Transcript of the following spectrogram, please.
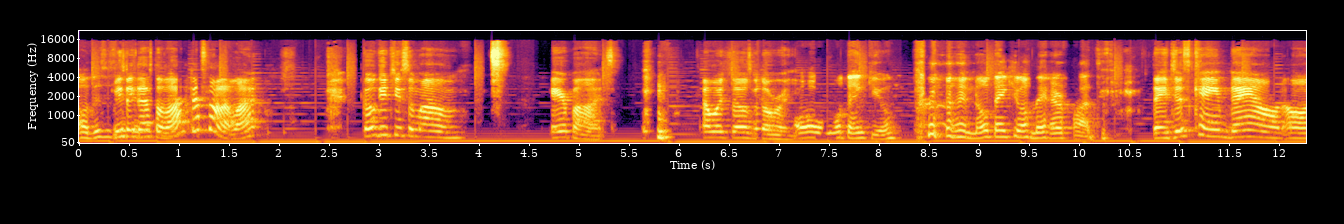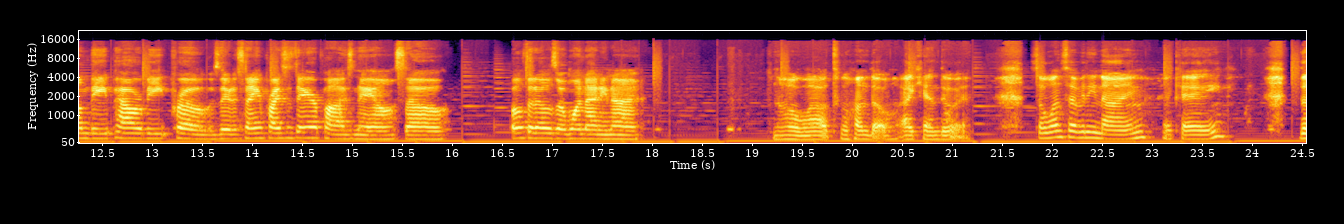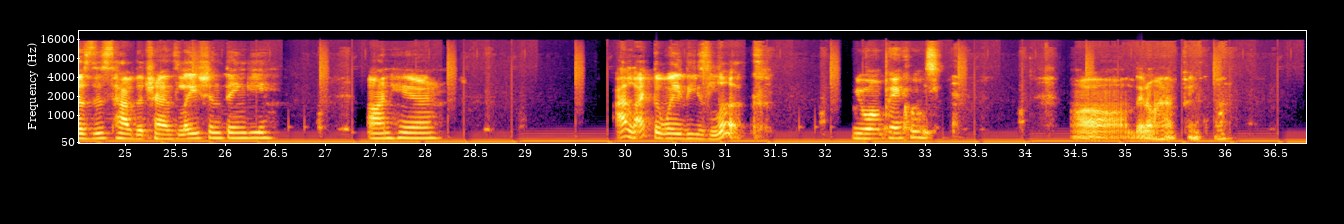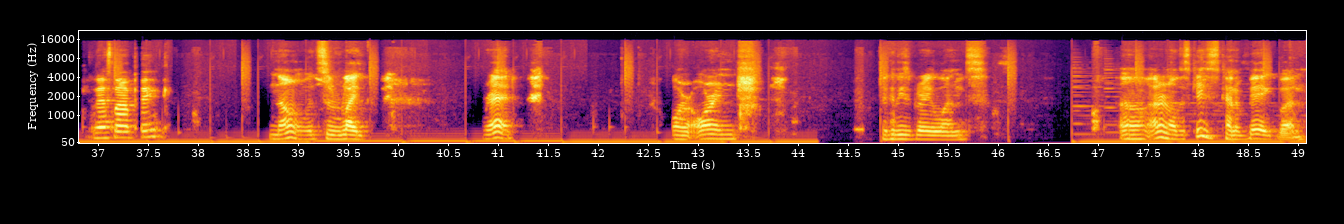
Oh, this is. You think that's a lot? That's not a lot. Go get you some um AirPods. How much those gonna run you? Oh, well, thank you. no, thank you on the AirPods. They just came down on the Powerbeat Pros. They're the same price as the AirPods now, so both of those are one ninety nine. Oh wow, two hundo. I can't do it. So one seventy nine. Okay. Does this have the translation thingy on here? I like the way these look. You want pink ones? Oh, they don't have pink ones. That's not pink? No, it's like red or orange. Look at these gray ones. Uh, I don't know. This case is kind of big, but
